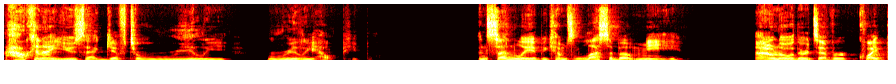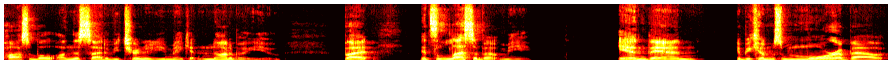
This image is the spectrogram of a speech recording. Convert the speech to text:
how can I use that gift to really, really help people? And suddenly it becomes less about me I don't know whether it's ever quite possible on this side of eternity to make it not about you, but it's less about me. And then it becomes more about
